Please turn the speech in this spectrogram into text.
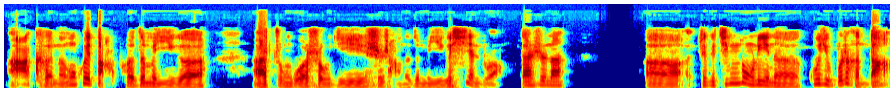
啊，可能会打破这么一个。啊，中国手机市场的这么一个现状，但是呢，呃，这个惊动力呢，估计不是很大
